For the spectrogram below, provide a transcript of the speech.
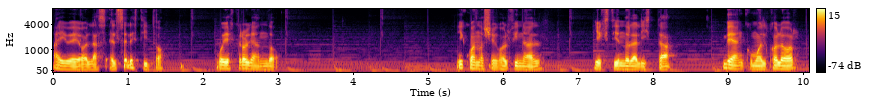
Ahí veo las, el celestito. Voy scrolleando. Y cuando llego al final y extiendo la lista, vean como el color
